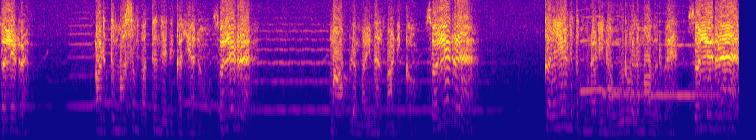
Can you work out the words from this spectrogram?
சொல்லிடுறேன். அடுத்த மாசம் பத்தாம் தேதி கல்யாணம். சொல்லிடுறேன். மாப்பிள்ள மைனர் மாணிக்கம். சொல்லிடுறேன். கல்யாணத்துக்கு முன்னாடி நான் ஊர்வலமா வருவேன். சொல்லிடுறேன்.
